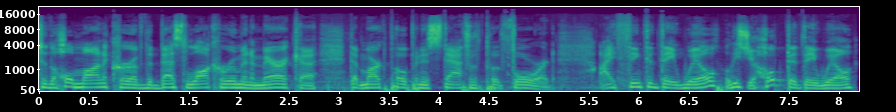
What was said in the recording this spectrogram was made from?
to the whole moniker of the best locker room in America that Mark Pope and his staff have put forward. I think that they will, at least you hope that they will,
